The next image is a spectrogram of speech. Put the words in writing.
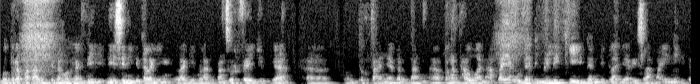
beberapa kali kita melihat di di sini kita lagi lagi melakukan survei juga uh, untuk tanya tentang uh, pengetahuan apa yang udah dimiliki dan dipelajari selama ini gitu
